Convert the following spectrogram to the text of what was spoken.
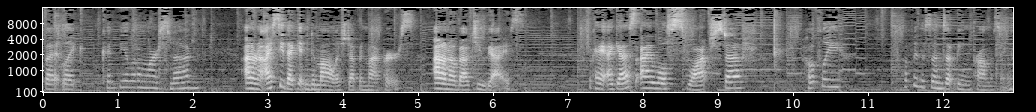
but like, could be a little more snug. I don't know, I see that getting demolished up in my purse. I don't know about you guys. Okay, I guess I will swatch stuff. Hopefully, hopefully this ends up being promising.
